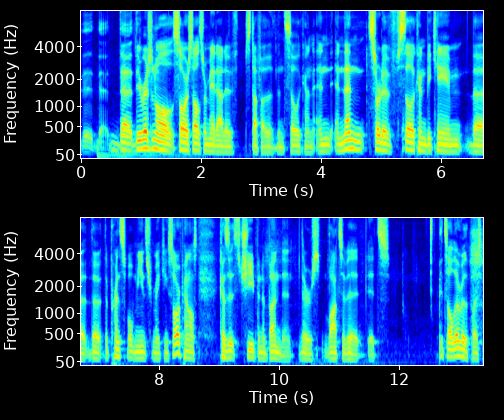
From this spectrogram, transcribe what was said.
the the original solar cells were made out of stuff other than silicon, and and then sort of silicon became the the, the principal means for making solar panels because it's cheap and abundant. There's lots of it. It's it's all over the place.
